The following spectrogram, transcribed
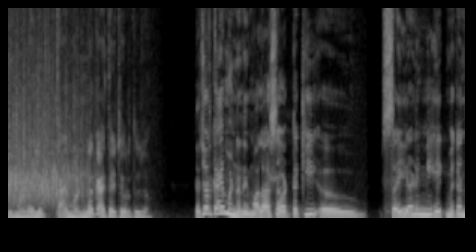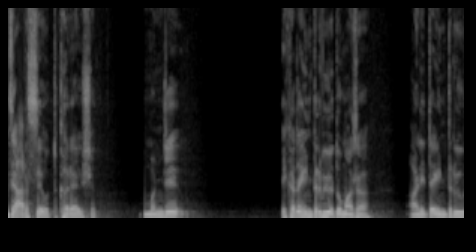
ती म्हणाली काय म्हणणं काय त्याच्यावर तुझं? त्याच्यावर काय म्हणणं नाही. मला असं वाटतं की सई आणि मी एकमेकांचे आरसे होत खऱ्या आयुष्यात. म्हणजे एखादा इंटरव्ह्यू येतो माझा आणि त्या इंटरव्ह्यू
